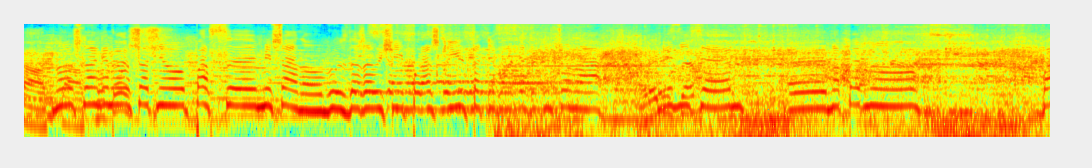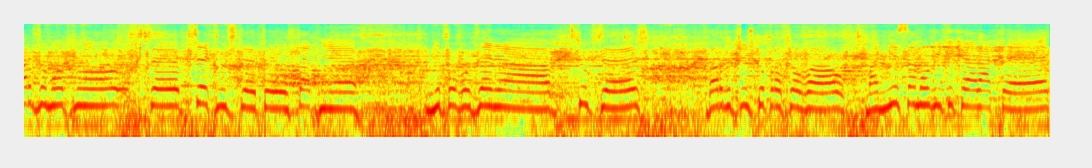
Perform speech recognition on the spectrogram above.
Tak, No tak. Sztanga No miał też ostatnio pasę mieszaną, Były- zdarzały się porażki, ostatnia walka zakończona Remisem. E, Na pewno bardzo mocno chce przekuć te, te ostatnie niepowodzenia w sukces. Bardzo ciężko pracował, ma niesamowity charakter,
